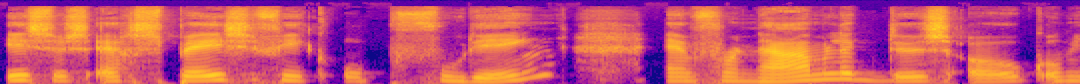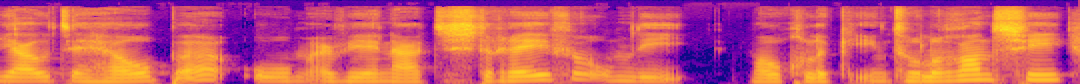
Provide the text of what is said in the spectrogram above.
is dus echt specifiek op voeding. En voornamelijk dus ook om jou te helpen om er weer naar te streven, om die mogelijke intolerantie,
